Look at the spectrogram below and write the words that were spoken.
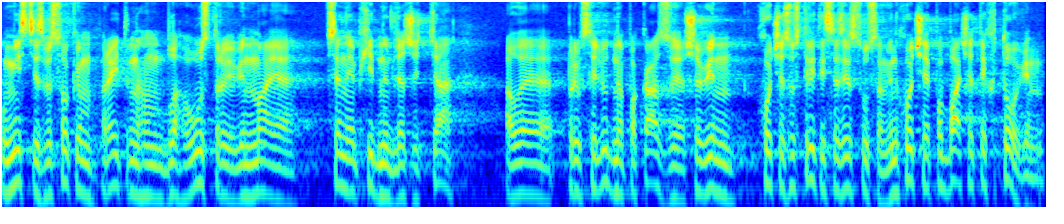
у місті з високим рейтингом благоустрою, він має все необхідне для життя, але привселюдно показує, що він хоче зустрітися з Ісусом, він хоче побачити, хто він.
